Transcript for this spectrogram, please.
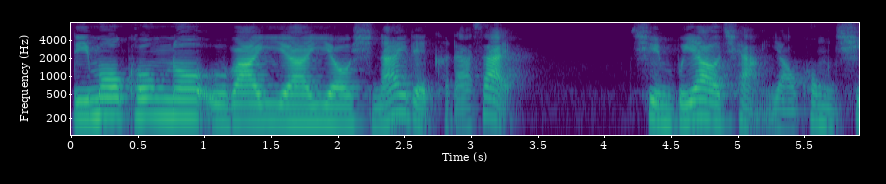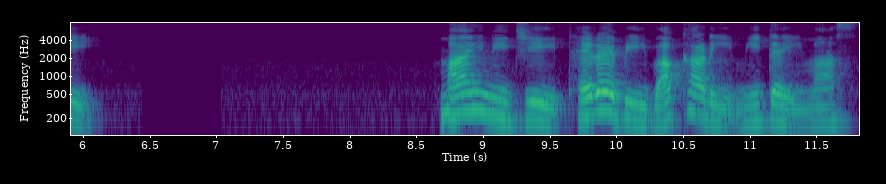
リモコンの奪い合いをしないでください。请不要抢遥控器。毎日テレビばかり見ています。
